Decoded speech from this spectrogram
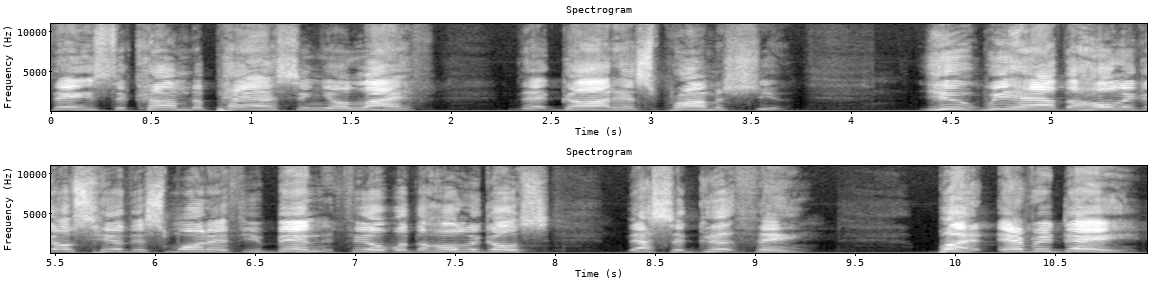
things to come to pass in your life that God has promised you. You we have the Holy Ghost here this morning. If you've been filled with the Holy Ghost, that's a good thing. But every day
